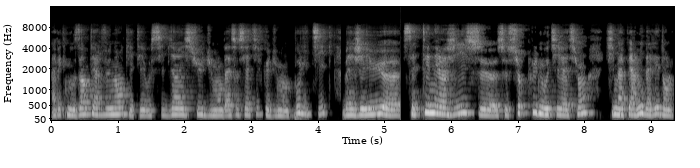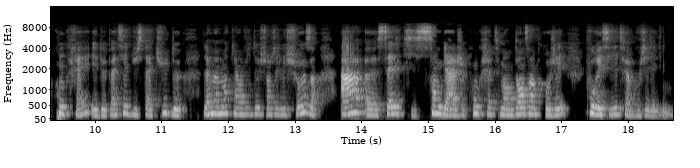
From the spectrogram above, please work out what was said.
avec nos intervenants qui étaient aussi bien issus du monde associatif que du monde politique, ben, j'ai eu euh, cette énergie, ce, surplus de motivation qui m'a permis d'aller dans le concret et de passer du statut de la maman qui a envie de changer les choses à euh, celle qui s'engage concrètement dans un projet pour essayer de faire bouger les lignes.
